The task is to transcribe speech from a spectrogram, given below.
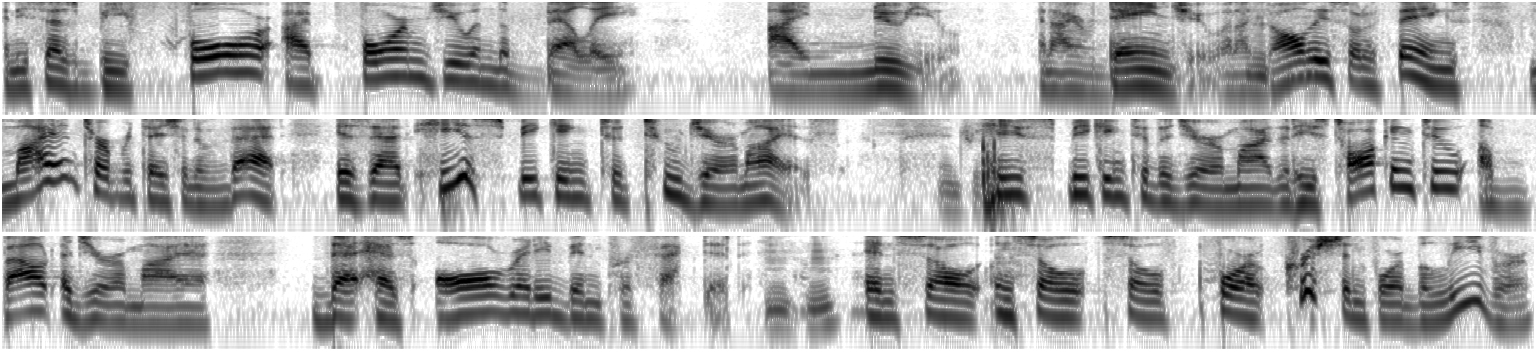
and He says, "Before I formed you in the belly, I knew you and I ordained you and I did all these sort of things. My interpretation of that is that he is speaking to two Jeremiahs. He's speaking to the Jeremiah that he's talking to about a Jeremiah that has already been perfected. Mm-hmm. And so and so so for a Christian, for a believer,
